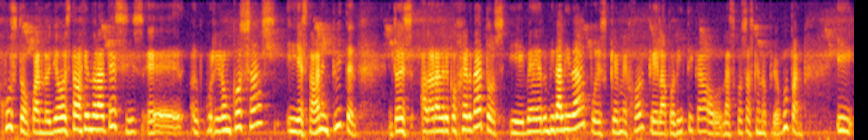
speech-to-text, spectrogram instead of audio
justo cuando yo estaba haciendo la tesis eh, ocurrieron cosas y estaban en Twitter. Entonces, a la hora de recoger datos y ver viralidad, pues qué mejor que la política o las cosas que nos preocupan. Y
